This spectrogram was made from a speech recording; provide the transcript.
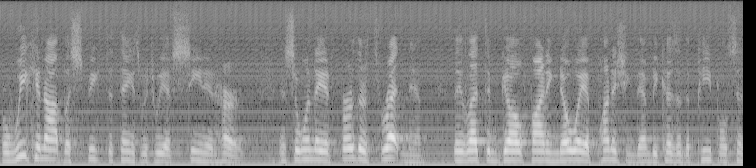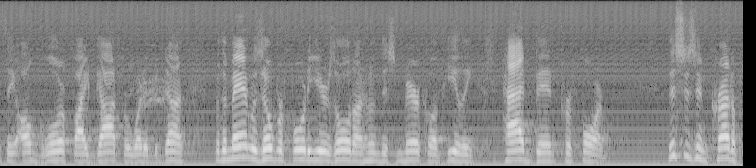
For we cannot but speak the things which we have seen and heard. And so when they had further threatened him, they let them go, finding no way of punishing them because of the people, since they all glorified God for what had been done. For the man was over 40 years old on whom this miracle of healing had been performed. This is incredible.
